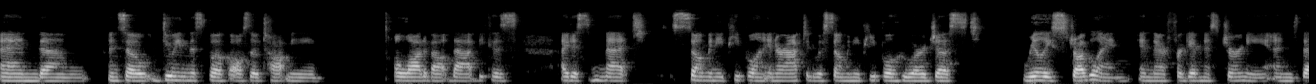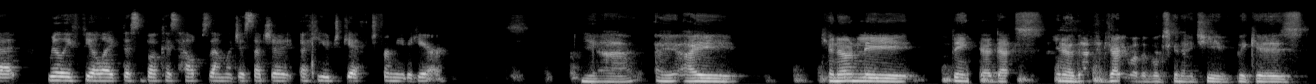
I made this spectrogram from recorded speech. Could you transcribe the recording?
And um, and so doing this book also taught me a lot about that because i just met so many people and interacted with so many people who are just really struggling in their forgiveness journey and that really feel like this book has helped them which is such a, a huge gift for me to hear. Yeah I, I can only think that that's you know that's exactly what the book's going to achieve because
